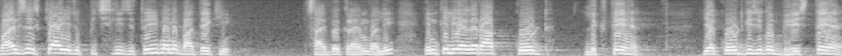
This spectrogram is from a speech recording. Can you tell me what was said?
وائرسز کیا یہ جو پچھلی جتنی میں نے باتیں کی، سائبر کرائم والی، ان کے لیے اگر آپ کوڈ لکھتے ہیں یا کوڈ کسی کو بھیجتے ہیں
